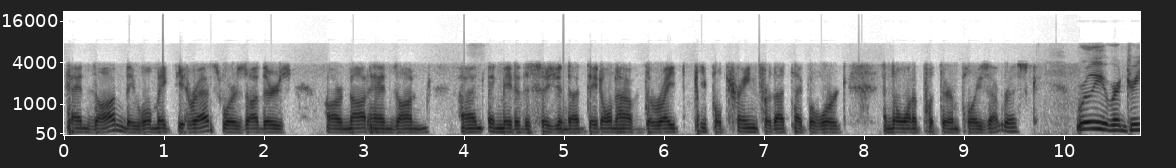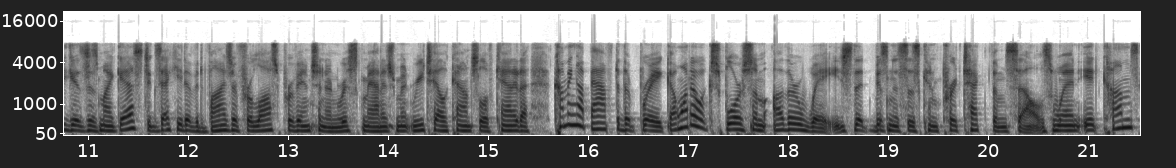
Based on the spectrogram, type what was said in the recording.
hands on, they will make the arrest, whereas others are not hands on and, and made a decision that they don't have the right people trained for that type of work and don't want to put their employees at risk. Rui Rodrigues is my guest, Executive Advisor for Loss Prevention and Risk Management, Retail Council of Canada. Coming up after the break, I want to explore some other ways that businesses can protect themselves when it comes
